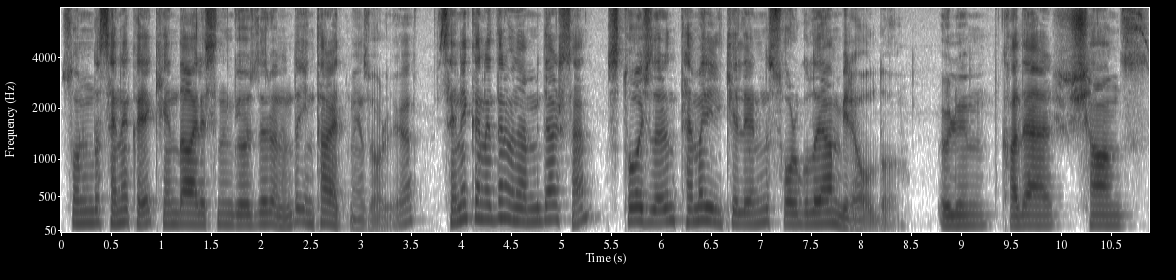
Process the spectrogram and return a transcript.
Sonunda Seneca'yı kendi ailesinin gözleri önünde intihar etmeye zorluyor. Seneca neden önemli dersen Stoacıların temel ilkelerini sorgulayan biri oldu. Ölüm, kader, şans,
